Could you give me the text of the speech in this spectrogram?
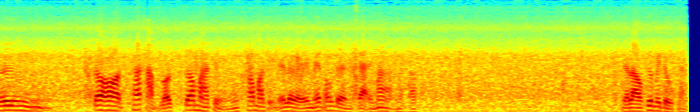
ซึ่งก็ถ้าขับรถก็มาถึงเข้ามาถึงได้เลย ไม่ต้องเดินไกลมากนะครับ เดี๋ยวเราขึ้นไปดูกัน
